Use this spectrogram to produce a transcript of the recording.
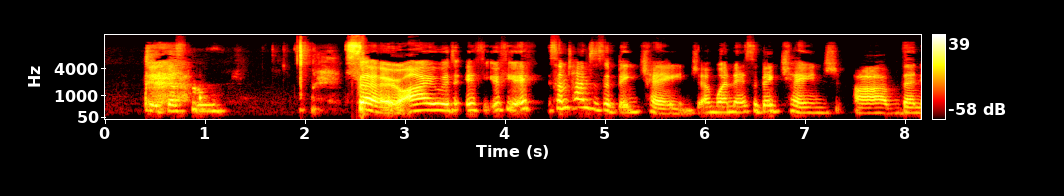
Take us through. So I would, if if you, if sometimes it's a big change, and when it's a big change, um, then,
